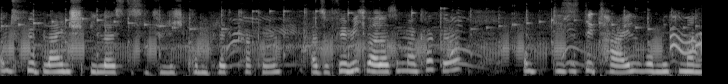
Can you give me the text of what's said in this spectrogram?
Und für Blindspieler ist das natürlich komplett kacke. Also für mich war das immer kacke. Und dieses Detail, womit man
